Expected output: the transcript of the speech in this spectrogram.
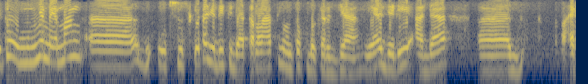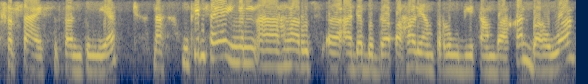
itu umumnya memang uh, usus kita jadi tidak terlatih untuk bekerja ya. Jadi ada uh, exercise tentu ya. Nah, mungkin saya ingin uh, harus uh, ada beberapa hal yang perlu ditambahkan bahwa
